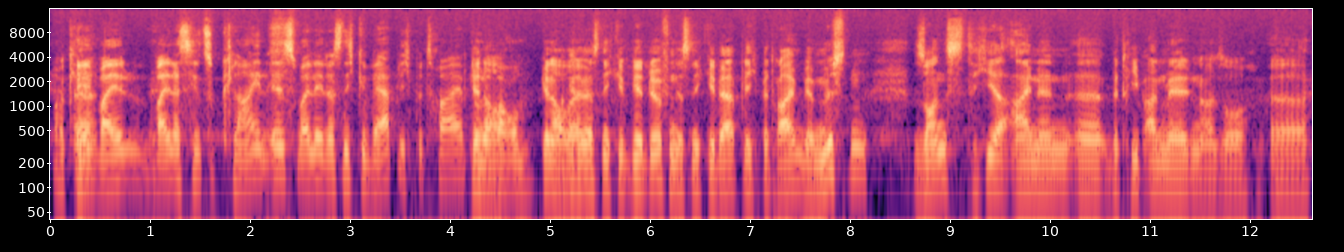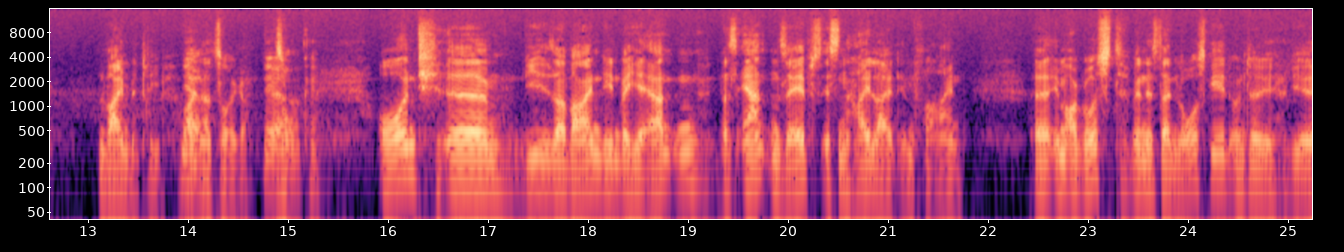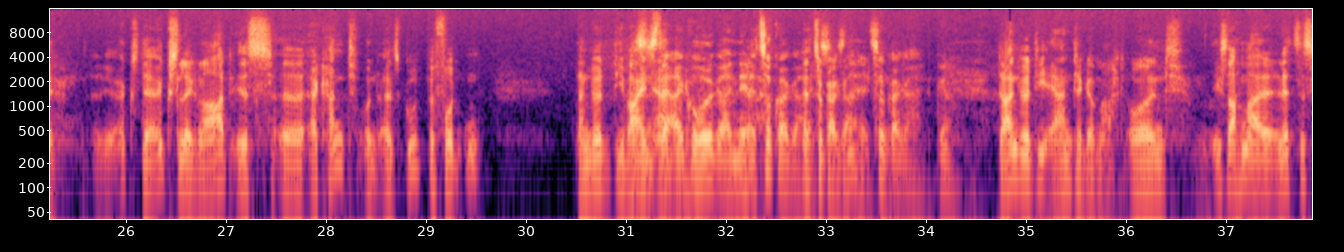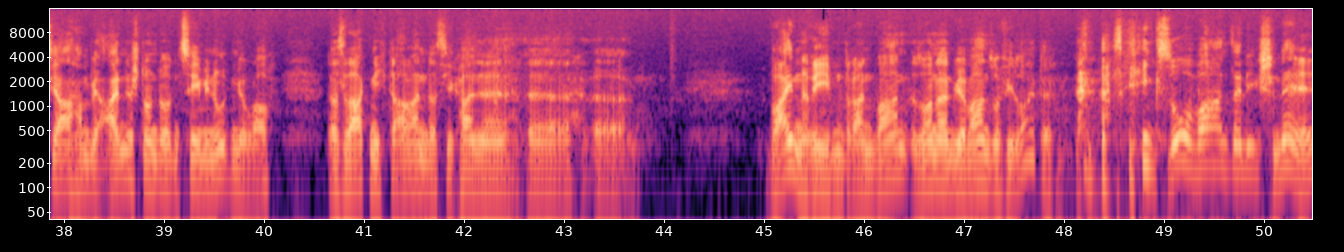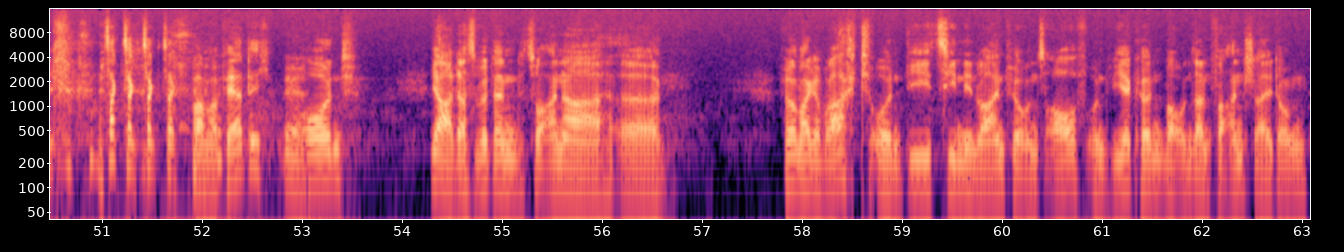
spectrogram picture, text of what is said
Okay, äh, weil, weil das hier zu klein ist, weil ihr das nicht gewerblich betreibt genau, oder warum? Genau, okay. weil wir es nicht, wir dürfen es nicht gewerblich betreiben. Wir müssten sonst hier einen äh, Betrieb anmelden, also äh, ein Weinbetrieb, ja. Weinerzeuger. Ja, so. okay. Und äh, dieser Wein, den wir hier ernten, das Ernten selbst ist ein Highlight im Verein. Äh, Im August, wenn es dann losgeht und die, die, die Öchs, der Öchslegrad ist äh, erkannt und als gut befunden, dann wird die Wein. Das ist der Alkoholgehalt, nee, der Zuckergehalt. Der Zuckergehalt. Ne? Zuckergehalt, genau. Dann wird die Ernte gemacht. Und ich sag mal, letztes Jahr haben wir eine Stunde und zehn Minuten gebraucht. Das lag nicht daran, dass hier keine äh, äh, Weinreben dran waren, sondern wir waren so viele Leute. Das ging so wahnsinnig schnell. Zack, zack, zack, zack, waren wir fertig. Ja. Und ja, das wird dann zu einer äh, Firma gebracht und die ziehen den Wein für uns auf und wir können bei unseren Veranstaltungen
